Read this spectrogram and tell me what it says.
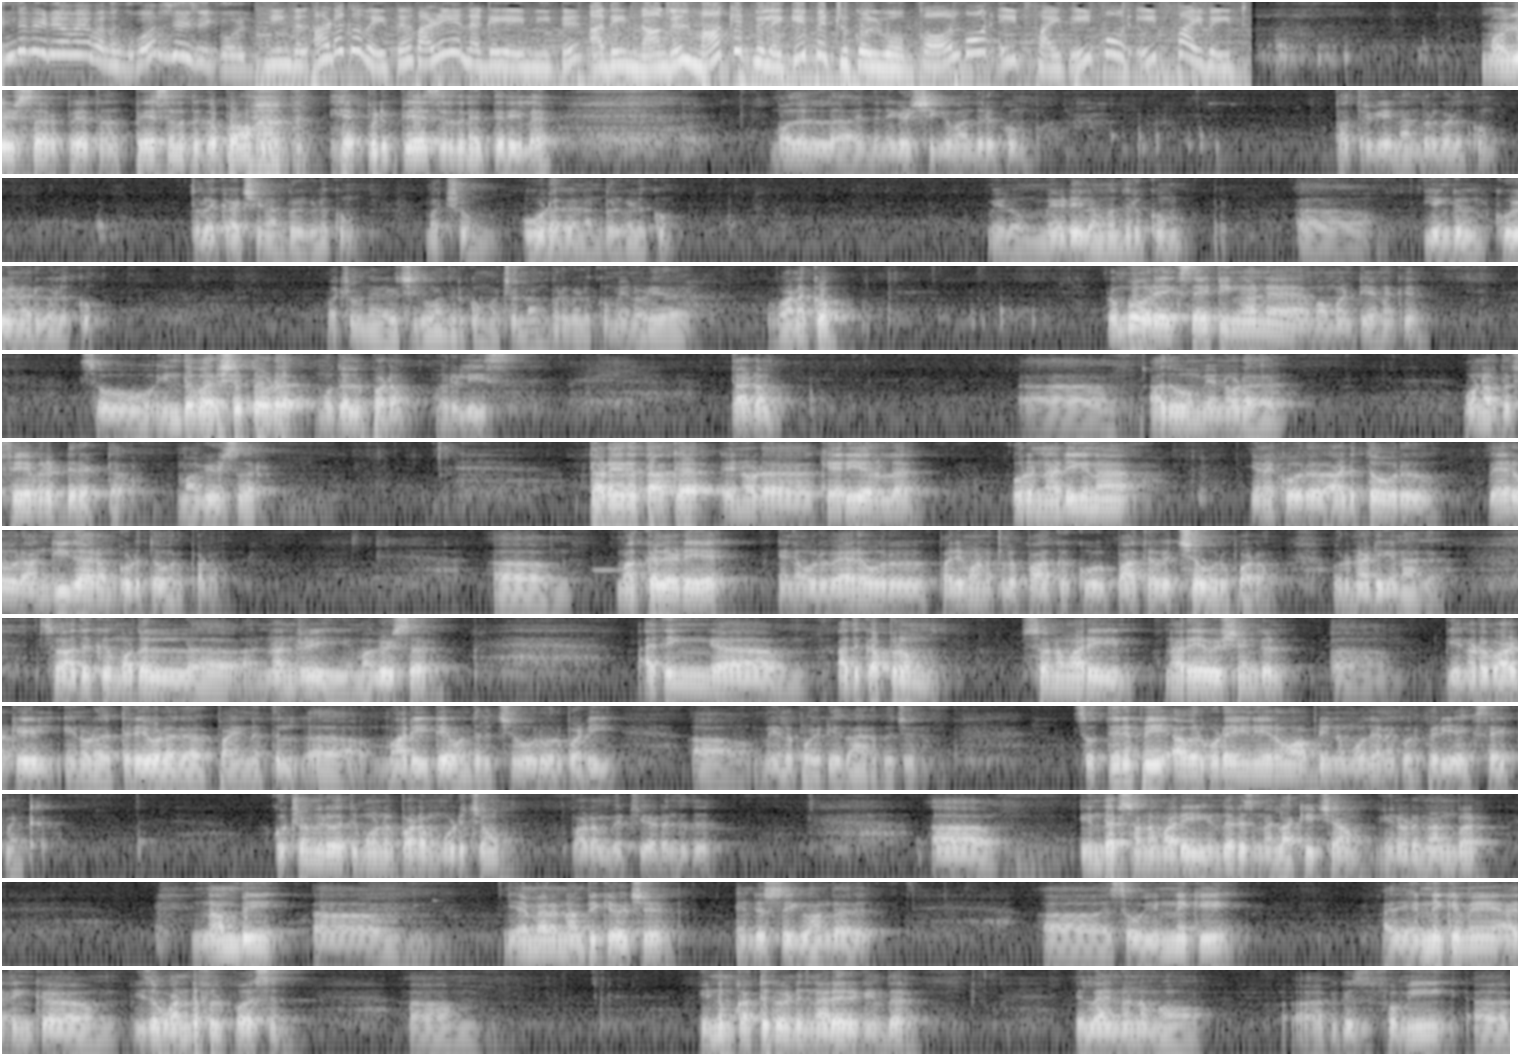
இந்த வீடியோவை வழங்குவோர் ஜே ஜே கோல்ட். நீங்கள் அடகு வைத்த பழைய நகையை மீட்டு அதை நாங்கள் மார்க்கெட் விலைக்கே பெற்றுக்கொள்வோம். Call four eight five eight four eight five eight. Mahesh sir பேச பேசினதுக்கு அப்புறம் எப்படி பேசுறதுனே தெரியல. முதல்ல இந்த நிகழ்ச்சிக்கு வந்திருக்கும் பத்திரிகை நண்பர்களுக்கும் தொலைக்காட்சி நண்பர்களுக்கும் மற்றும் ஊடக நண்பர்களுக்கும் மேலும் மேடையில் அமர்ந்திருக்கும் எங்கள் குழுவினர்களுக்கும் மற்றும் நிகழ்ச்சிக்கு வந்திருக்கும் மற்ற நண்பர்களுக்கும் என்னுடைய வணக்கம். ரொம்ப ஒரு எக்ஸைட்டிங்கான மொமெண்ட் எனக்கு. ஸோ இந்த வருஷத்தோட முதல் படம் ரிலீஸ் தடம் அதுவும் என்னோட one of the favourite director Mahesh sir Thadaiyara Thaakka என்னோட கெரியரில் ஒரு நடிகனாக எனக்கு ஒரு அடுத்த ஒரு வேற ஒரு அங்கீகாரம் கொடுத்த ஒரு படம். மக்களிடையே என்னை ஒரு வேற ஒரு பரிமாணத்தில் பார்க்க கூ- பார்க்க வச்ச ஒரு படம் ஒரு நடிகனாக. ஸோ அதுக்கு முதல் நன்றி மகிழ் சார் ஐ திங்க் அதுக்கப்புறம் சொன்ன மாதிரி நிறைய விஷயங்கள் என்னோடய வாழ்க்கையில் என்னோடய திரையுலக பயணத்தில் மாறிக்கிட்டே வந்துருச்சு. ஒரு ஒரு படி மேலே போயிட்டே தான் இருந்துச்சு. ஸோ திருப்பி அவர் கூட இணையிறோம் அப்படின்னும் போது எனக்கு ஒரு பெரிய எக்ஸைட்மெண்ட் குற்றம் இருபத்தி மூணு படம் முடித்தோம் படம் வெற்றி அடைஞ்சது இந்தர் சொன்ன மாதிரி Inder is my lucky charm என்னோட நண்பன். நம்பி என் மேலே நம்பிக்கை வச்சு இண்டஸ்ட்ரிக்கு வந்தார். ஸோ இன்னைக்கு அது என்றைக்குமே I think is a wonderful person இன்னும் கற்றுக்க வேண்டியது நிறைய இருக்கு இந்தர். எல்லாம் இன்னும் நம்ம because for me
